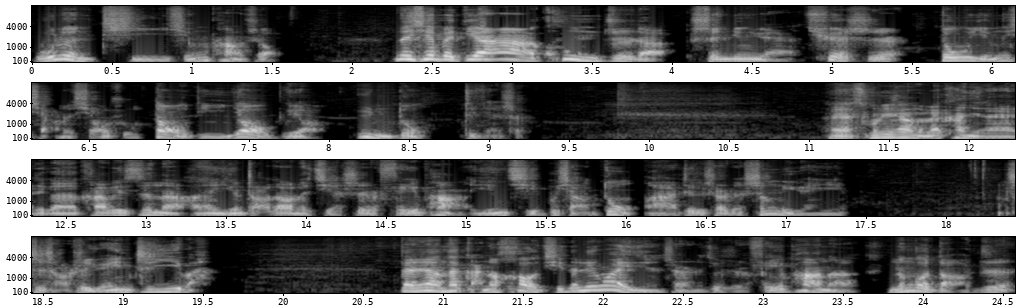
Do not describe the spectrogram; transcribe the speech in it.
无论体型胖瘦，那些被 D R R 控制的神经元确实都影响着小鼠到底要不要运动这件事儿。哎呀，从这上面来看起来，这个克拉维斯呢，好像已经找到了解释肥胖引起不想动啊这个事儿的生理原因，至少是原因之一吧。但让他感到好奇的另外一件事呢，就是肥胖呢能够导致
